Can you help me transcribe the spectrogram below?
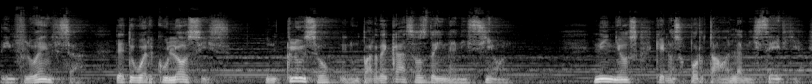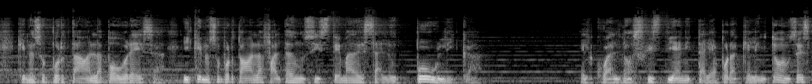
de influenza, de tuberculosis, incluso en un par de casos de inanición. Niños que no soportaban la miseria, que no soportaban la pobreza y que no soportaban la falta de un sistema de salud pública, el cual no existía en Italia por aquel entonces,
